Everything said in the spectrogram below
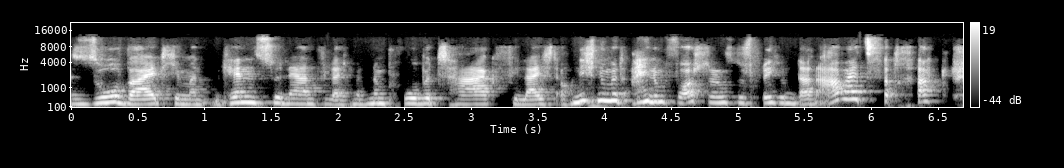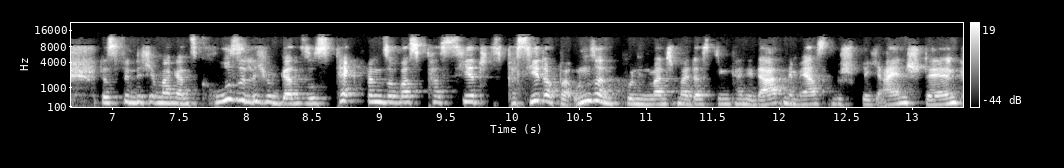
so weit jemanden kennenzulernen, vielleicht mit einem Probetag, vielleicht auch nicht nur mit einem Vorstellungsgespräch und dann Arbeitsvertrag. Das finde ich immer ganz gruselig und ganz suspekt, wenn sowas passiert. Es passiert auch bei unseren Kunden manchmal, dass die den Kandidaten im ersten Gespräch einstellen.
